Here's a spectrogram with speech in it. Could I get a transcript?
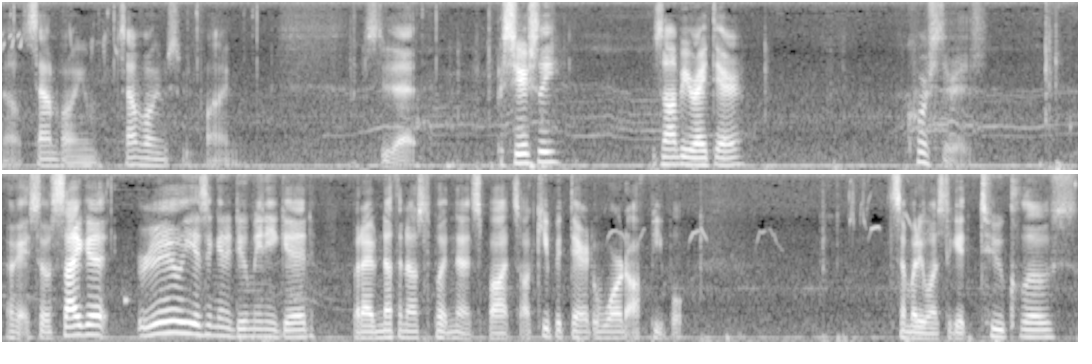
No, sound volume. Sound volume should be fine. Let's do that. Seriously? Zombie right there? Of course there is. Okay, so Saiga really isn't going to do me any good, but I have nothing else to put in that spot, so I'll keep it there to ward off people. Somebody wants to get too close.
